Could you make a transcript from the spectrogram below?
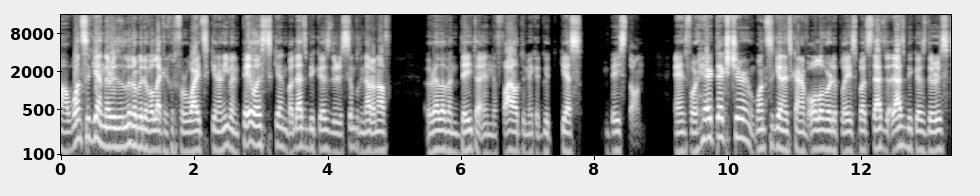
Uh, once again, there is a little bit of a likelihood for white skin and even palest skin, but that's because there is simply not enough relevant data in the file to make a good guess based on. And for hair texture, once again, it's kind of all over the place, but that's, that's because there is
